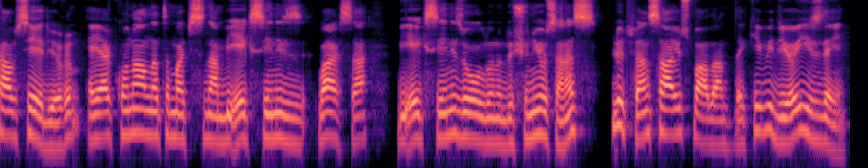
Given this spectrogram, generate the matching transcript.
tavsiye ediyorum. Eğer konu anlatım açısından bir eksiğiniz varsa, bir eksiğiniz olduğunu düşünüyorsanız lütfen sağ üst bağlantıdaki videoyu izleyin.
